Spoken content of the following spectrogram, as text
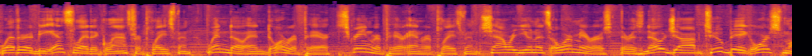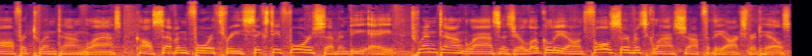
Whether it be insulated glass replacement, window and door repair, screen repair and replacement, shower units, or mirrors, there is no job too big or small for Twin Town Glass. Call 743 6478. Twin Town Glass is your locally owned full service glass shop for the Oxford Hills.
